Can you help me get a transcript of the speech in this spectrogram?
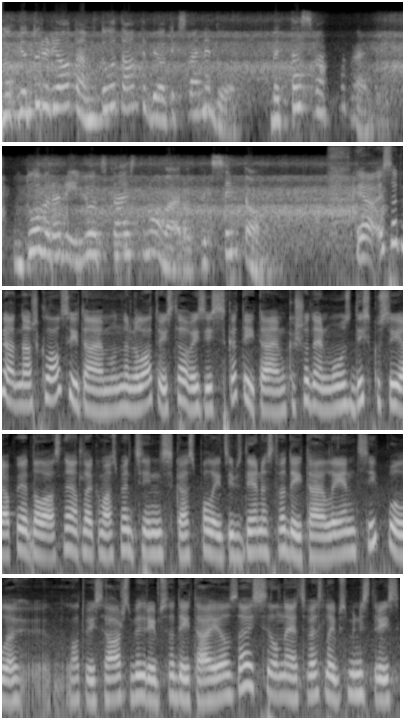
Nu, jo tur ir jautājums, dot antibiotikas vai nedot. Bet tas var pagaidīt. Un to var arī ļoti skaisti novērot pēc simptomiem. Jā, es atgādināšu klausītājiem un arī Latvijas televīzijas skatītājiem, ka šodien mūsu diskusijā piedalās neatliekamās medicīniskās palīdzības dienesta vadītāja Liena Cipule, Latvijas ārstu biedrības vadītāja Ilza Aizsilniec, Veselības ministrijas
